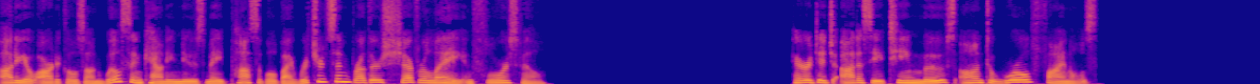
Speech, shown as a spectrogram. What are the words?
Audio articles on Wilson County News made possible by Richardson Brothers Chevrolet in Floresville. Heritage Odyssey team moves on to World Finals.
